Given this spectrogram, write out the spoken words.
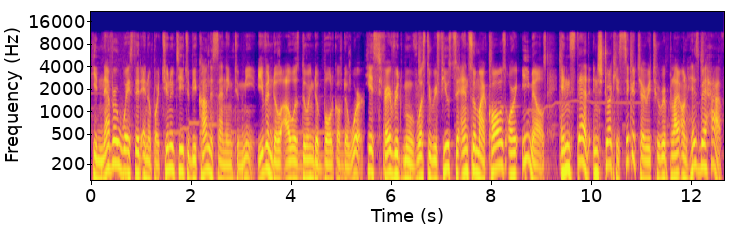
he never wasted an opportunity to be condescending to me, even though I was doing the bulk of the work. His favorite move was to refuse to answer my calls or emails and instead instruct his secretary to reply on his behalf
